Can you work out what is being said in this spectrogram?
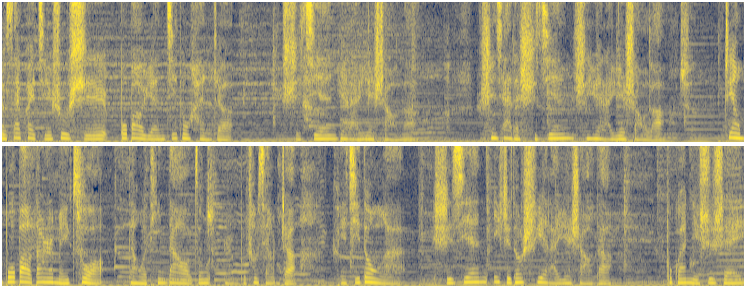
球赛快结束时，播报员激动喊着：“时间越来越少了，剩下的时间是越来越少了。”这样播报当然没错，但我听到总忍不住想着：“别激动啊，时间一直都是越来越少的。不管你是谁，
